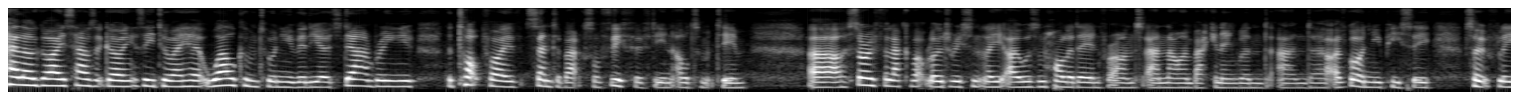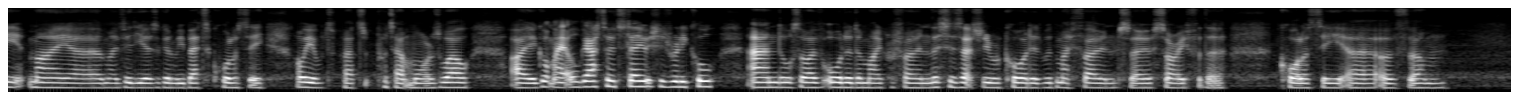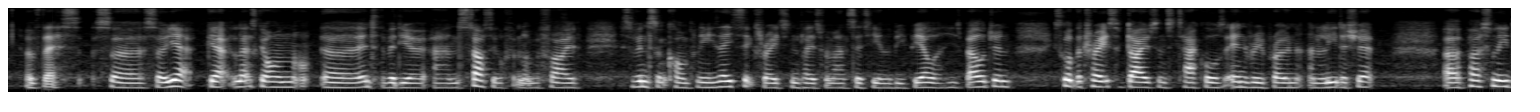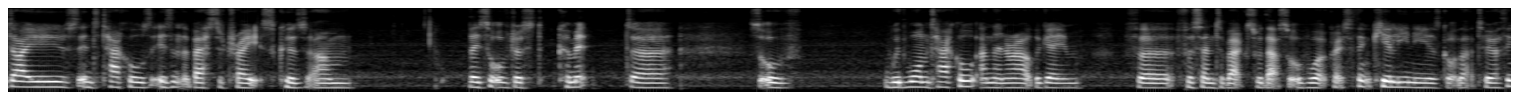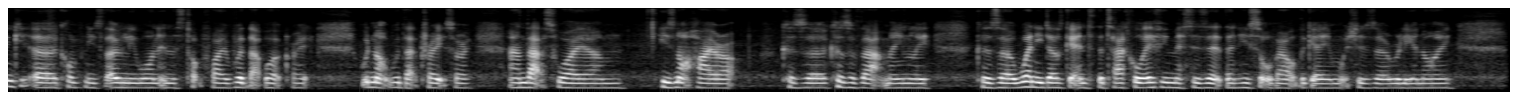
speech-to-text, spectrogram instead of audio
Hello guys, how's it going? It's E2A here. Welcome to a new video. Today I'm bringing you the top 5 centre backs on FIFA 15 Ultimate Team. Uh, sorry for the lack of uploads recently. I was on holiday in France and now I'm back in England and uh, I've got a new PC. So hopefully my uh, my videos are going to be better quality. I'll be able to put, put out more as well. I got my Elgato today, which is really cool, and also I've ordered a microphone. This is actually recorded with my phone, so sorry for the quality uh, of um, of this. So so yeah, get let's get on uh, into the video and starting off at number five is Vincent Kompany. He's 86 rated and plays for Man City in the BPL and he's Belgian. He's got the traits of dives into tackles, injury prone and leadership. Uh, personally, dives into tackles isn't the best of traits because um, they sort of just commit uh, sort of with one tackle and then are out the game for for centre backs with that sort of work rate. So I think Chiellini has got that too. I think uh, Kompany's the only one in this top five with that work rate, with not with that trait. Sorry, and that's why um, he's not higher up because uh, of that mainly. Because uh, when he does get into the tackle, if he misses it, then he's sort of out the game, which is uh, really annoying.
